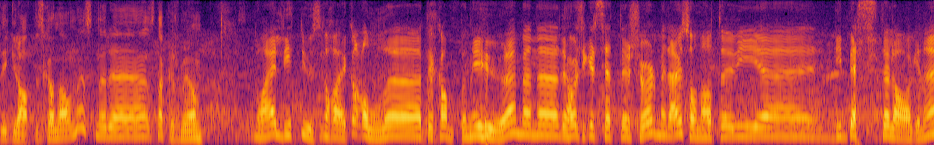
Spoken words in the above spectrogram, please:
de gratiskanalene som dere snakker så mye om. Nå er jeg litt usikker, har jeg ikke alle til kampene i huet, men uh, dere har sikkert sett det sjøl. Men det er jo sånn at vi, uh, de beste lagene,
